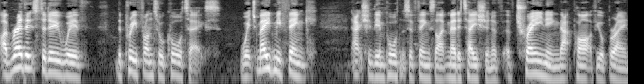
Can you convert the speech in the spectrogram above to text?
I've read it's to do with the prefrontal cortex, which made me think actually the importance of things like meditation, of, of training that part of your brain.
